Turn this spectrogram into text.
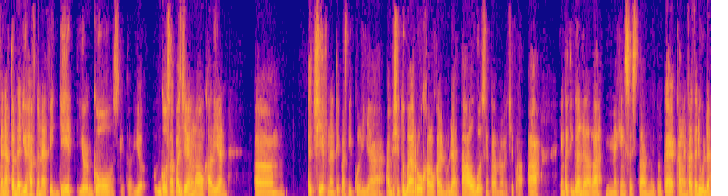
And after that you have to navigate your goals gitu. Your goals apa aja yang mau kalian um, achieve nanti pas di kuliah. Habis itu baru kalau kalian udah tahu goals yang kalian mau achieve apa, yang ketiga adalah making system gitu. Kayak kalian kalian tadi udah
